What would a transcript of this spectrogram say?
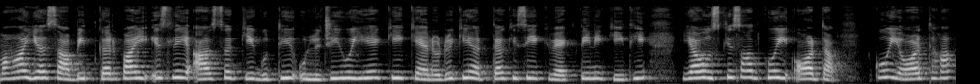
वहाँ यह साबित कर पाई। इसलिए आज तक की गुत्थी उलझी हुई है कि कैनेडो की हत्या किसी एक व्यक्ति ने की थी या उसके साथ कोई और था। कोई और था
